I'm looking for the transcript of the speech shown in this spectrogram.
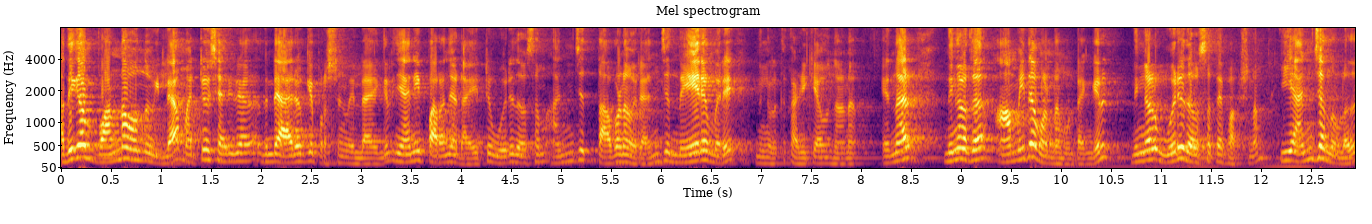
അധികം വണ്ണമൊന്നുമില്ല. മറ്റു ശരീരത്തിന്റെ ആരോഗ്യ പ്രശ്നങ്ങളില്ല എങ്കിൽ ഞാൻ ഈ പറഞ്ഞ ഡയറ്റ് ഒരു ദിവസം അഞ്ച് തവണ വരെ അഞ്ച് നേരം വരെ നിങ്ങൾക്ക് കഴിക്കാവുന്നതാണ്. എന്നാൽ നിങ്ങൾക്ക് അമിത വണ്ണമുണ്ടെങ്കിൽ നിങ്ങൾ ഒരു ദിവസത്തെ ഭക്ഷണം ഈ അഞ്ചെന്നുള്ളത്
